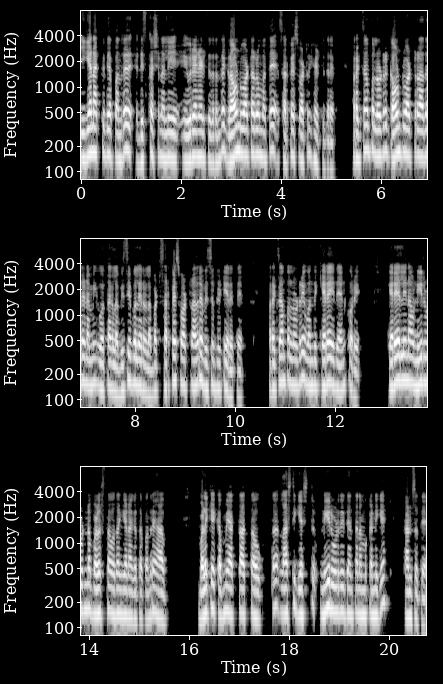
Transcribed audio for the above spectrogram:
ಈಗ ಏನಾಗ್ತಿದ್ಯಪ್ಪ ಅಂದ್ರೆ ಡಿಸ್ಕಷನ್ ಅಲ್ಲಿ ಇವ್ರೇನ್ ಹೇಳ್ತಿದಾರೆ ಅಂದ್ರೆ ಗ್ರೌಂಡ್ ವಾಟರ್ ಮತ್ತೆ ಸರ್ಫೇಸ್ ವಾಟರ್ ಹೇಳ್ತಿದ್ದಾರೆ. ಫಾರ್ ಎಕ್ಸಾಂಪಲ್ ನೋಡ್ರಿ ಗ್ರೌಂಡ್ ವಾಟರ್ ಆದ್ರೆ ನಮಗೆ ಗೊತ್ತಾಗಲ್ಲ ವಿಸಿಬಲ್ ಇರಲ್ಲ ಬಟ್ ಸರ್ಫೇಸ್ ವಾಟರ್ ಆದ್ರೆ ವಿಸಿಬಿಲಿಟಿ ಇರುತ್ತೆ. ಫಾರ್ ಎಕ್ಸಾಂಪಲ್ ನೋಡ್ರಿ, ಒಂದು ಕೆರೆ ಇದೆ ಅನ್ಕೋರಿ. ಕೆರೆಯಲ್ಲಿ ನಾವು ನೀರನ್ನ ಬಳಸ್ತಾ ಹೋದಂಗೆ ಏನಾಗುತ್ತಪ್ಪ ಅಂದ್ರೆ, ಆ ಬಳಕೆ ಕಮ್ಮಿ ಆಗ್ತಾ ಆಗ್ತಾ ಹೋಗ್ತಾ ಲಾಸ್ಟಿಗೆ ಎಷ್ಟು ನೀರು ಉಳಿದಿದೆ ಅಂತ ನಮ್ಮ ಕಣ್ಣಿಗೆ ಕಾಣಿಸುತ್ತೆ.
